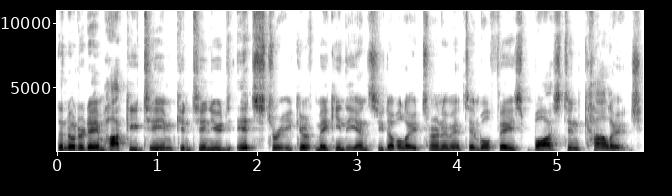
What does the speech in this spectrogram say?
The Notre Dame hockey team continued its streak of making the NCAA tournament and will face Boston College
